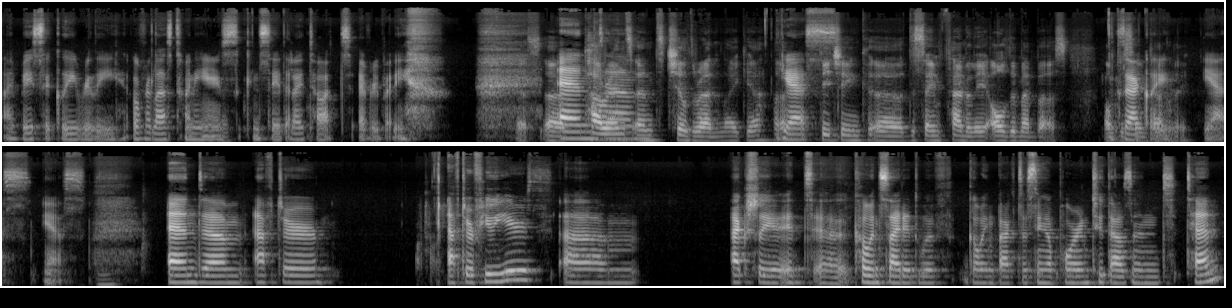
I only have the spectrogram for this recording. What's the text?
I basically really, over the last 20 years, can say that I taught everybody. yes, uh, and, parents um, and children, like, yeah. Uh, yes. Teaching uh, the same family, all the members of exactly. the same family. Yes, yes. Mm. And um, after after a few years, um, actually, it uh, coincided with going back to Singapore in 2010.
